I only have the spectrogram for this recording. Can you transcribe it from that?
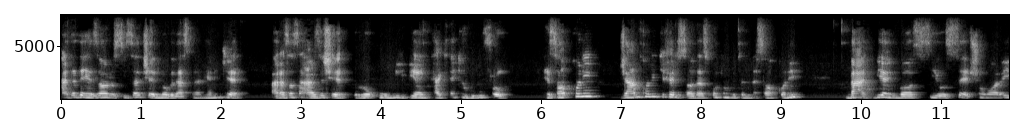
عدد 1349 به دست میاد یعنی که بر اساس ارزش رقومی بیاین تک تک حروف رو حساب کنیم جمع کنیم که خیلی ساده است خودتون می‌تونید حساب کنید. بعد بیایم با 33 شماره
